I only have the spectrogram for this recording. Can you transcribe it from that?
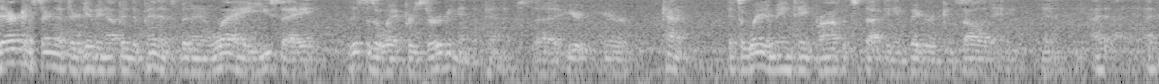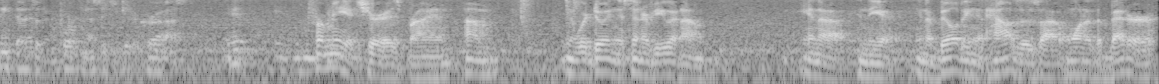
they're concerned that they're giving up independence, but in a way, you say this is a way of preserving independence. Uh, you're, you're kind of it's a way to maintain profits without getting bigger and consolidating. And I, I think that's an important message to get across. It, for me, it sure is, Brian. Um, you know, we're doing this interview in a in a in the in a building that houses uh, one of the better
